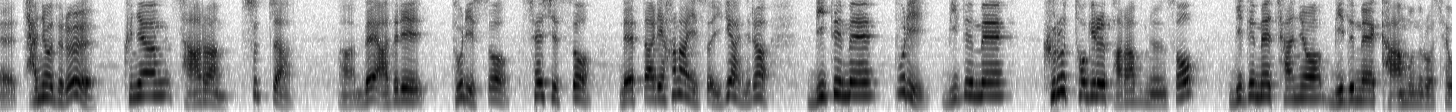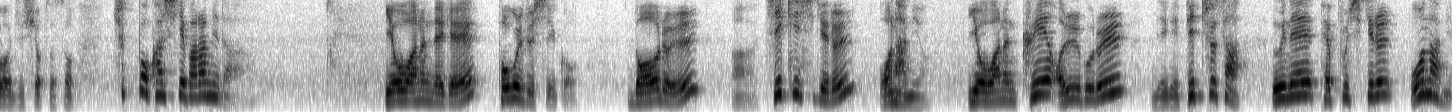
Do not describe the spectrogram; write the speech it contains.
에, 자녀들을 그냥 사람, 숫자, 아, 내 아들이 둘 있어, 셋 있어, 내 딸이 하나 있어, 이게 아니라 믿음의 뿌리, 믿음의 그루터기를 바라보면서 믿음의 자녀, 믿음의 가문으로 세워 주시옵소서 축복하시기 바랍니다. 여호와는 내게 복을 주시고 너를 어, 지키시기를 원하며 여호와는 그의 얼굴을 내게 비추사 은혜 베푸시기를 원하며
